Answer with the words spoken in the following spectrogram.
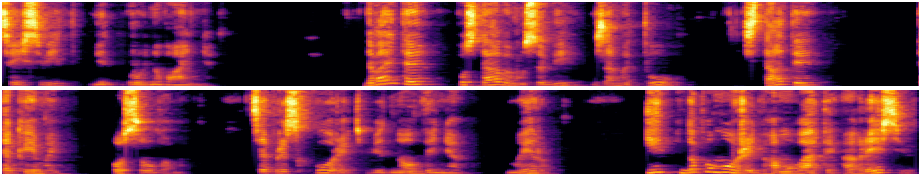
цей світ від руйнування. Давайте поставимо собі за мету стати такими особами. Це прискорить відновлення миру і допоможуть вгамувати агресію,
